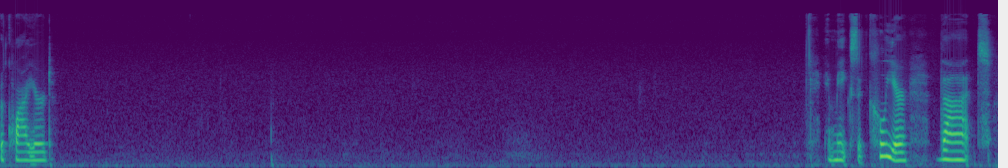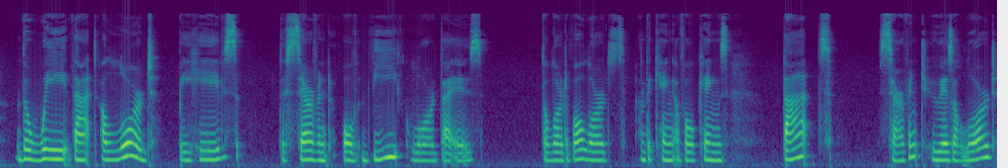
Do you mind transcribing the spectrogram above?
required. It makes it clear that the way that a Lord behaves, the servant of the Lord, that is, the Lord of all lords and the King of all kings, that servant who is a Lord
